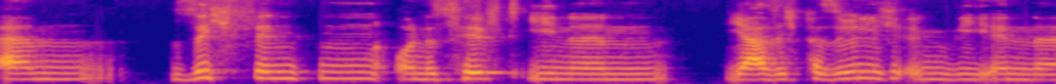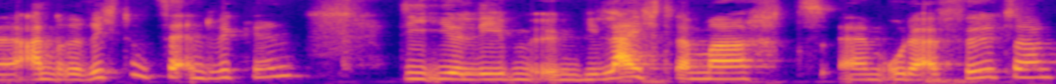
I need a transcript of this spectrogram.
ähm, sich finden und es hilft ihnen, ja, sich persönlich irgendwie in eine andere Richtung zu entwickeln, die ihr Leben irgendwie leichter macht ähm, oder erfüllter.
